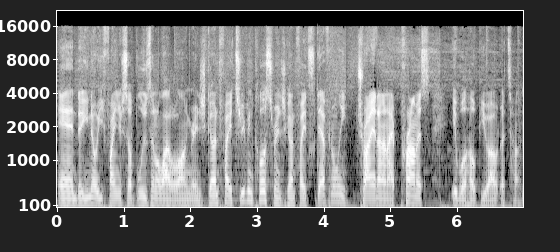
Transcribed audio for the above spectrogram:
and uh, you know you find yourself losing a lot of long range gunfights or even close range gunfights, definitely try it on. I promise it will help you out a ton.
